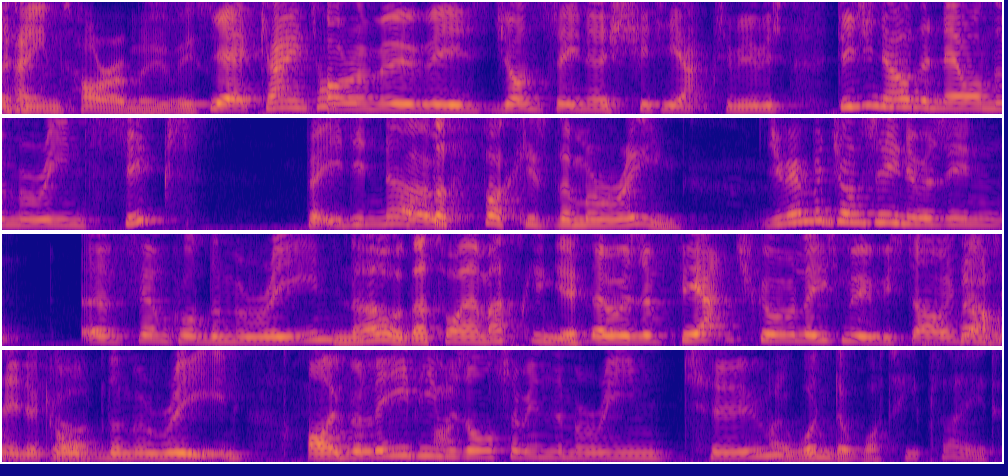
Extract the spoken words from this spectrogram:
Kane's horror movies Yeah, Kane's horror movies, John Cena shitty action movies. Did you know they're now on the Marine Six? But you didn't know. what the fuck is the Marine Do you remember John Cena was in a film called The Marine? no that's why I'm asking you There was a theatrical release movie starring John Oh, Cena God. called The Marine. I believe he was also in The Marine Two. I wonder what he played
